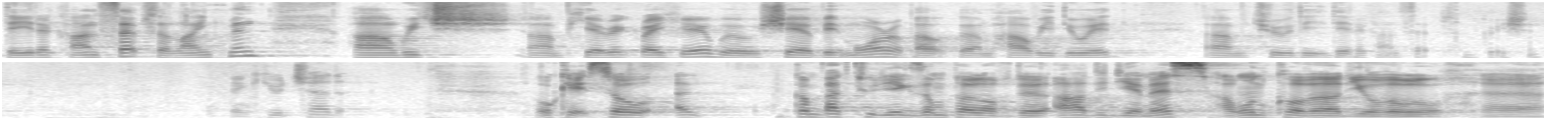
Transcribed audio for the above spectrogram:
data concepts alignment, uh, which um, right here will share a bit more about um, how we do it um, through the data concepts integration. Thank you, Chad. Okay, so I'll come back to the example of the RDDMS. I won't cover the overall uh,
